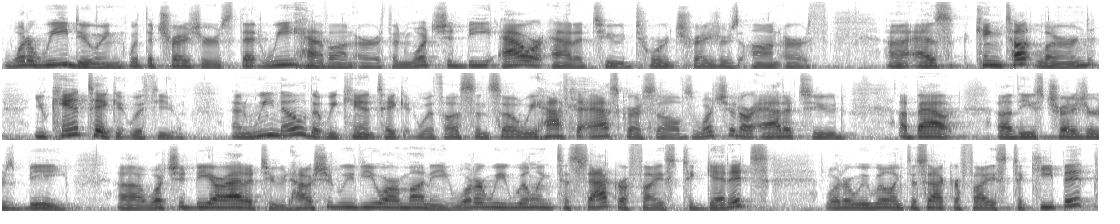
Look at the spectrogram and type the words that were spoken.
what are we doing with the treasures that we have on earth, and what should be our attitude toward treasures on earth? Uh, as King Tut learned, you can't take it with you. And we know that we can't take it with us, and so we have to ask ourselves what should our attitude about uh, these treasures be? Uh, what should be our attitude? How should we view our money? What are we willing to sacrifice to get it? What are we willing to sacrifice to keep it,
